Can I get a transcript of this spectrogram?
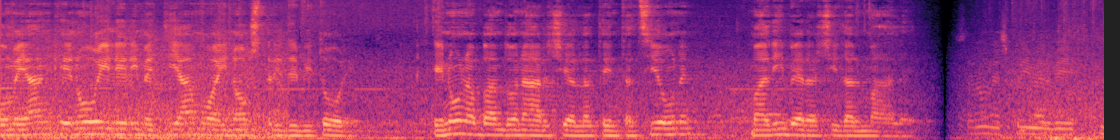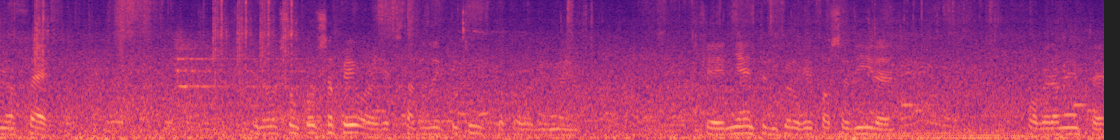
Come anche noi li rimettiamo ai nostri debitori, e non abbandonarci alla tentazione, ma liberaci dal male. Se non esprimervi il mio affetto, sono consapevole che è stato detto tutto probabilmente, che niente di quello che possa dire può veramente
